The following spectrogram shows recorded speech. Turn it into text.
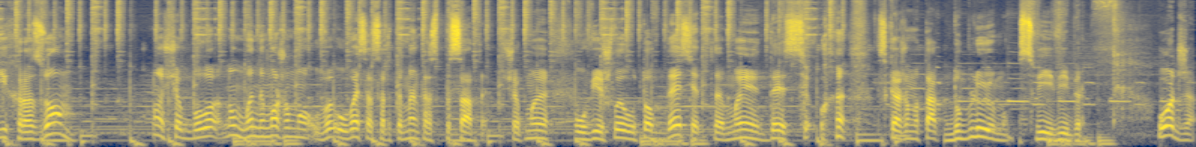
їх разом. Ну, щоб було, ну ми не можемо увесь асортимент розписати. Щоб ми увійшли у топ-10, ми десь, скажімо так, дублюємо свій вибір. Отже,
